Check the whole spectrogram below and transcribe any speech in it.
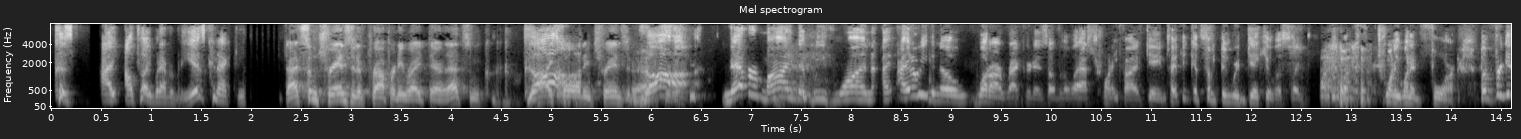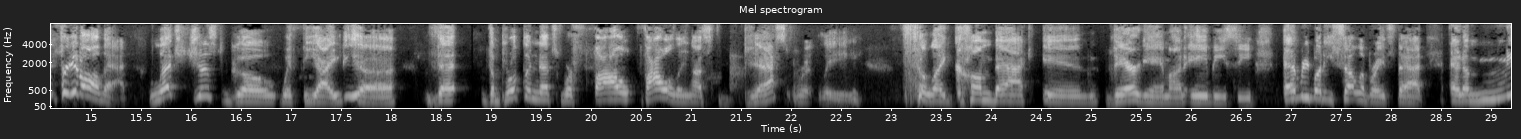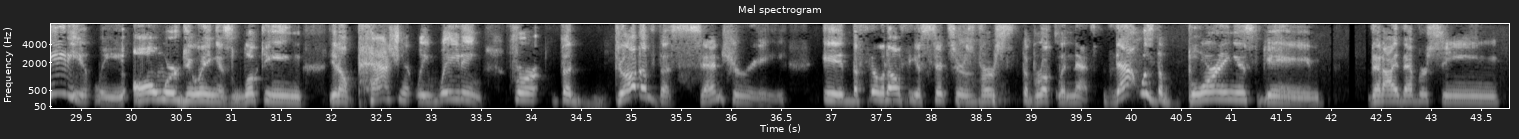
Because I'll tell you what everybody is connecting. That's some transitive property right there. That's some high quality transitive property. Never mind that we've won. I, I don't even know what our record is over the last 25 games. I think it's something ridiculous, like 21, 21 and four. But forget forget all that. Let's just go with the idea that the Brooklyn Nets were foul, fouling us desperately to like come back in their game on ABC. Everybody celebrates that. And immediately all we're doing is looking, you know, passionately waiting for the dud of the century in the Philadelphia Sixers versus the Brooklyn Nets. That was the boringest game that I've ever seen.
